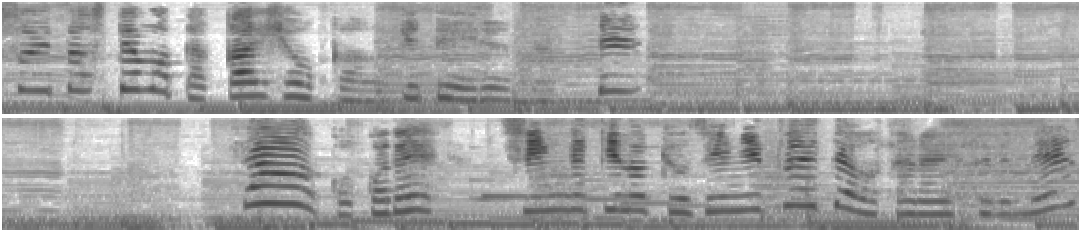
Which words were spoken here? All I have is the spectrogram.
水としても高い評価を受けているんだって。ここで「進撃の巨人」についておさらいするね。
